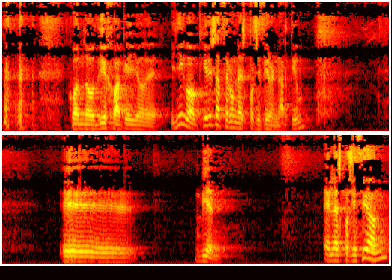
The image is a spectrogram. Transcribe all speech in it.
cuando dijo aquello de, Íñigo, ¿quieres hacer una exposición en Artium? Eh, bien, en la exposición,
